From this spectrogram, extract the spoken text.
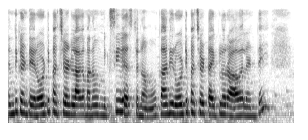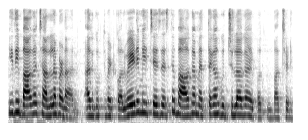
ఎందుకంటే రోటి పచ్చడి లాగా మనం మిక్సీ వేస్తున్నాము కానీ రోటి పచ్చడి టైప్లో రావాలంటే ఇది బాగా చల్లబడాలి. అది గుర్తుపెట్టుకోవాలి. వేడి మీద చేసేస్తే బాగా మెత్తగా గుజ్జులాగా అయిపోతుంది పచ్చడి.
